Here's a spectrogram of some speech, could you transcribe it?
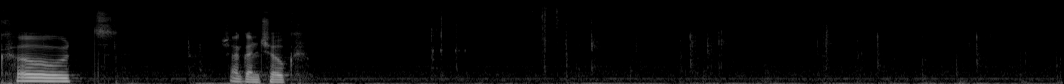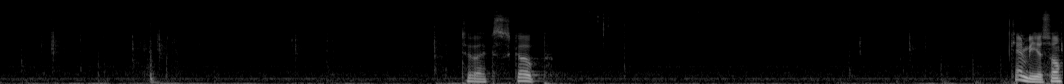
coat. Shotgun choke. Two X scope. Can be useful.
